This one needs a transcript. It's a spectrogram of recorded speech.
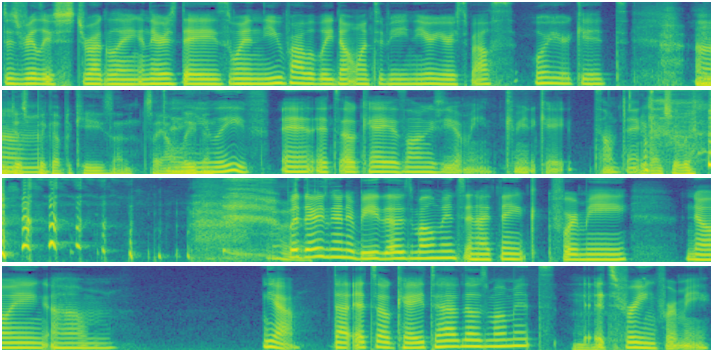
just really struggling, and there's days when you probably don't want to be near your spouse or your kids. Um, you just pick up the keys and say, "I'm and leaving." You leave, and it's okay as long as you, I mean, communicate something. Eventually. but there's going to be those moments and i think for me knowing um yeah that it's okay to have those moments mm-hmm. it's freeing for me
